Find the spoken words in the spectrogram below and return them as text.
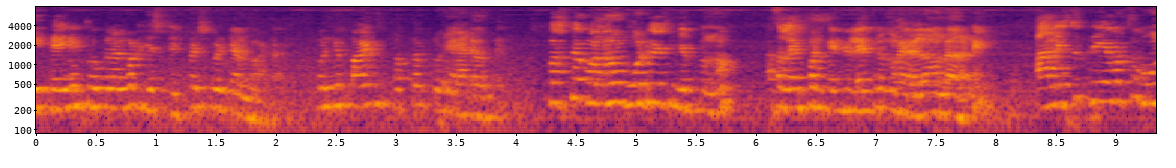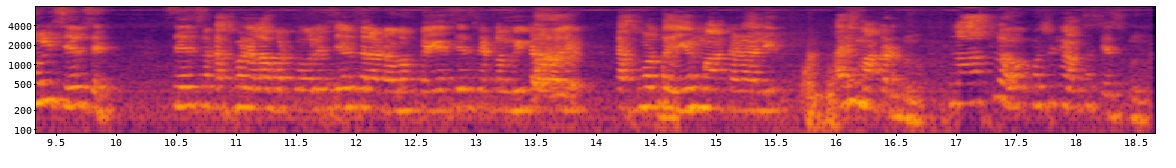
ఈ ట్రైనింగ్ ప్రోగ్రామ్ కూడా జస్ట్ రిఫ్రెష్మెంట్ అనమాట కొన్ని పాయింట్స్ కొత్త కొన్ని యాడ్ అవుతాయి. ఫస్ట్ వన్ అవర్ మోటివేషన్ చెప్తున్నాం. అసలు లైఫ్ అంటే ఏంటి? లైఫ్లో మనం ఎలా ఉండాలని. ఆ నెక్స్ట్ త్రీ అవర్స్ ఓన్లీ సేల్సే సేల్స్లో కస్టమర్ ఎలా పట్టుకోవాలి? సేల్స్ ఎలా డెవలప్ అయ్యాయి సేల్స్ ఎట్లా మీట్ అవ్వాలి? కస్టమర్తో ఏం మాట్లాడాలి? అది మాట్లాడుకుందాం. లాస్ట్లో క్వశ్చన్ ఆన్సర్ చేసుకుందాం.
